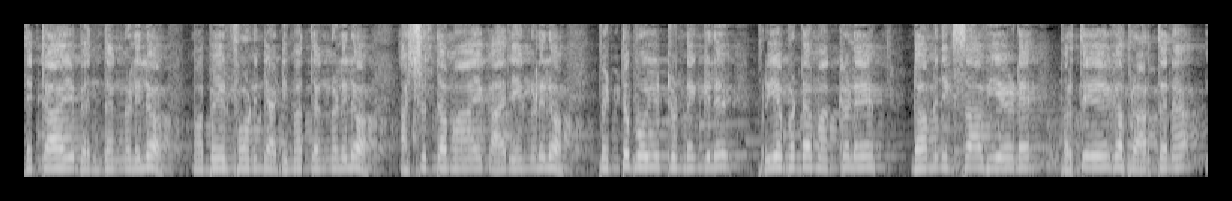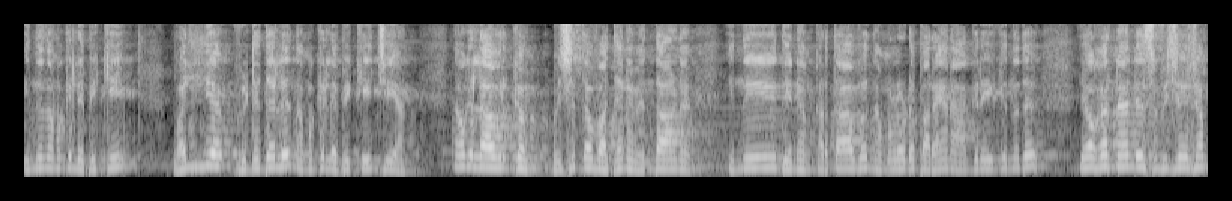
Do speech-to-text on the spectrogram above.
തെറ്റായ ബന്ധങ്ങളിലോ മൊബൈൽ ഫോണിന്റെ അടിമത്തങ്ങളിലോ അശുദ്ധമായ കാര്യങ്ങളിലോ പെട്ടുപോയിട്ടുണ്ടെങ്കിൽ പ്രിയപ്പെട്ട മക്കളെ ഡൊമിനിക് സാവിയയുടെ പ്രത്യേക പ്രാർത്ഥന ഇന്ന് നമുക്ക് ലഭിക്കുകയും വലിയ വിടുതൽ നമുക്ക് ലഭിക്കുകയും ചെയ്യാം. നമുക്കെല്ലാവർക്കും വിശുദ്ധ വചനം എന്താണ്? ഇന്നേ ദിനം കർത്താവ് നമ്മളോട് പറയാൻ ആഗ്രഹിക്കുന്നത് യോഹന്നാന്റെ സുവിശേഷം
